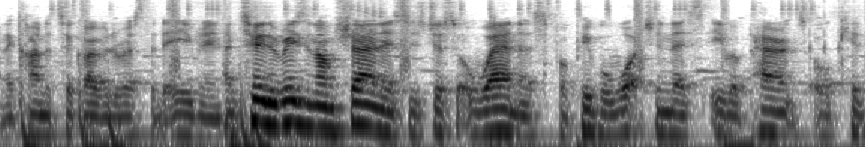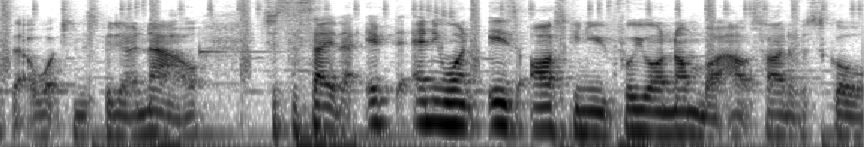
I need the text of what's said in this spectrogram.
and it kind of took over the rest of the evening. And two, the reason I'm sharing this is just awareness for people watching this, either parents or kids that are watching this video now, just to say that if anyone is asking you for your number outside of a school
